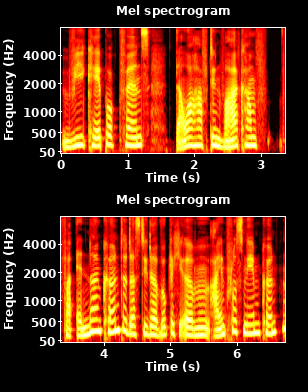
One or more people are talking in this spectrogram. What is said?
wie K-Pop-Fans dauerhaft den Wahlkampf verändern könnte, dass die da wirklich ähm, Einfluss nehmen könnten?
